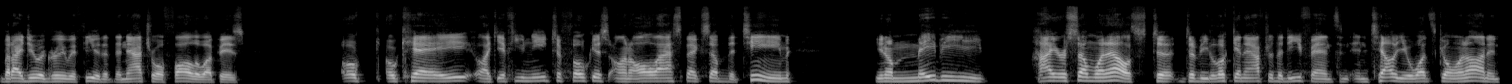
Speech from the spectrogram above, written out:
but I do agree with you that the natural follow-up is okay, like if you need to focus on all aspects of the team, you know, maybe hire someone else to to be looking after the defense and, and tell you what's going on and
